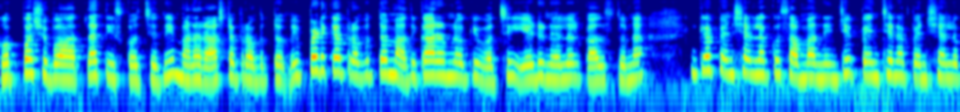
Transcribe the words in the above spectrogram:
గొప్ప శుభవార్త తీసుకొచ్చింది మన రాష్ట్ర ప్రభుత్వం. ఇప్పటికే ప్రభుత్వం అధికారంలోకి వచ్చి ఏడు నెలలు కలుస్తున్న ఇంకా పెన్షన్లకు సంబంధించి పెంచిన పెన్షన్లు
